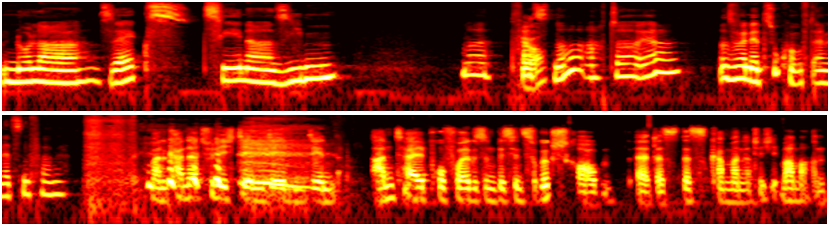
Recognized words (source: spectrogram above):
0er, 6, 10er, 7. Na, fast, ja. ne? Achter, ja. Also in der Zukunft in der letzten Folge. Man kann natürlich den, den, den Anteil pro Folge so ein bisschen zurückschrauben. Äh, das, das kann man natürlich immer machen.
